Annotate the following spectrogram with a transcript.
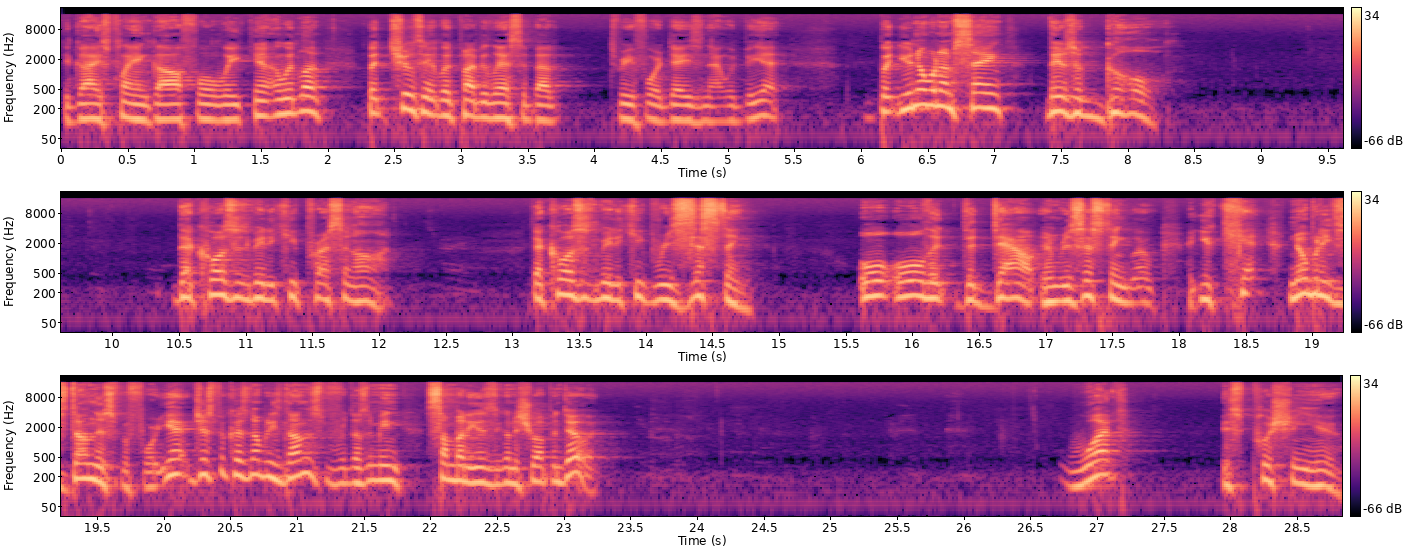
The guy's playing golf all week. You know, I would love, but truthfully, it would probably last about three or four days and that would be it. But you know what I'm saying? There's a goal that causes me to keep pressing on, that causes me to keep resisting all, all the, the doubt and resisting. You can't, nobody's done this before. Yeah, just because nobody's done this before doesn't mean somebody isn't going to show up and do it. What is pushing you?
